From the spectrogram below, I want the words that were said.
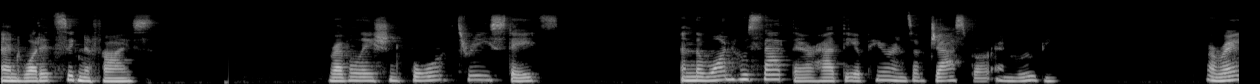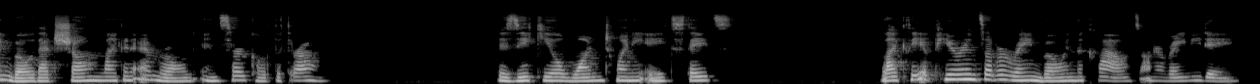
and what it signifies. Revelation 4 3 states, And the one who sat there had the appearance of jasper and ruby. A rainbow that shone like an emerald encircled the throne. Ezekiel 128 states, Like the appearance of a rainbow in the clouds on a rainy day,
